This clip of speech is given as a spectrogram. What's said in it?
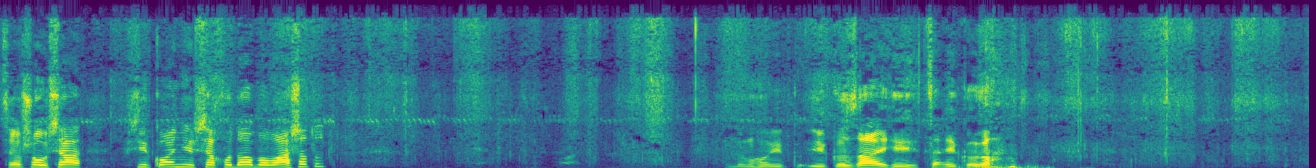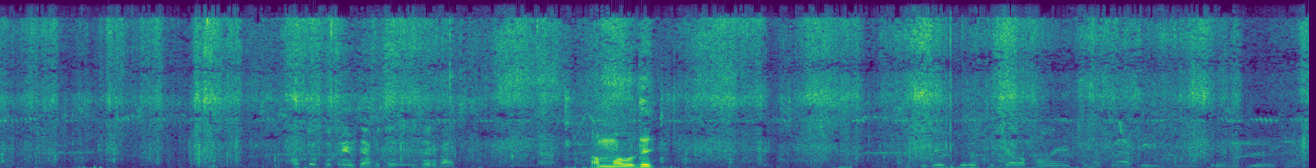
Це що, вся, всі коні, вся худоба ваша тут? Думав, і, і коза, і це, і корова. А хто котрий в тебе жеребець? А молодий. Десь коли почала палити на третій три неділі, знаєш?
